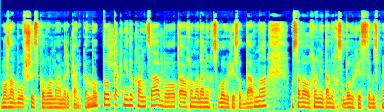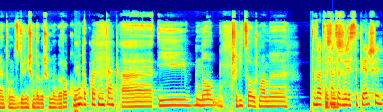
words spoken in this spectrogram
można było wszystko, wolna amerykanka. No to tak nie do końca, bo ta ochrona danych osobowych jest od dawna. Ustawa o ochronie danych osobowych jest z tego co pamiętam z 97 roku. Dokładnie tak. E, I no, czyli co, już mamy 2021,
